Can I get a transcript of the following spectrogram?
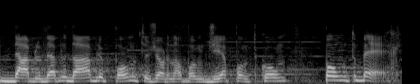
www.jornalbomdia.com.br.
